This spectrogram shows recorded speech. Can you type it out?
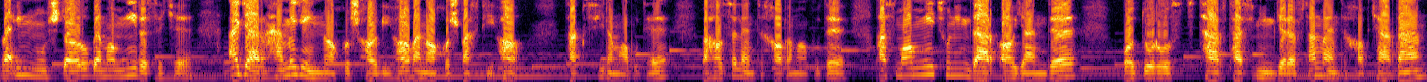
و این نوشدارو به ما می‌رسه که اگر همه این ناخوشحالی ها و ناخوشبختی ها تقصیر ما بوده و حاصل انتخاب ما بوده پس ما می‌تونیم در آینده با درست تر تصمیم گرفتن و انتخاب کردن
